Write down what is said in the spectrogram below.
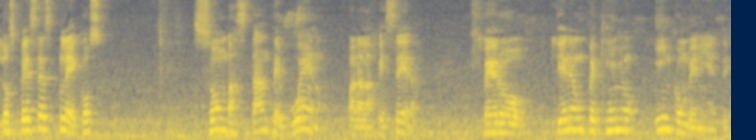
los peces plecos son bastante buenos para la pecera, pero tiene un pequeño inconveniente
